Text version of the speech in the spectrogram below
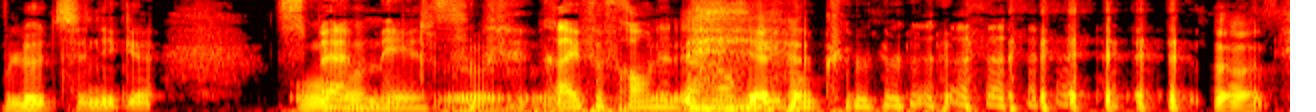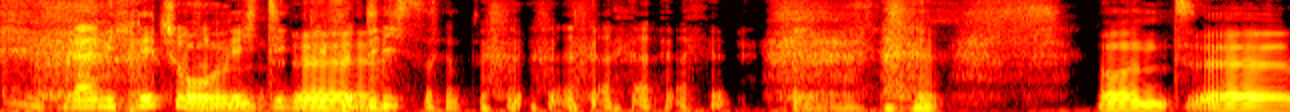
blödsinnige. Spam-Mails. Äh, Reife Frauen in deiner Umgebung. Nein, ich rede schon und, von richtigen, die äh, für dich sind. und äh,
